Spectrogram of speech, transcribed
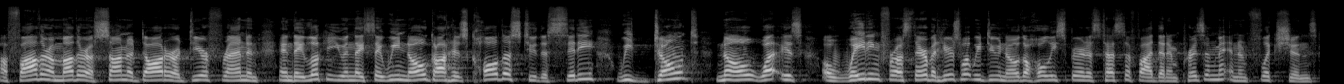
a father, a mother, a son, a daughter, a dear friend, and, and they look at you and they say, We know God has called us to the city. We don't know what is awaiting for us there, but here's what we do know the Holy Spirit has testified that imprisonment and afflictions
